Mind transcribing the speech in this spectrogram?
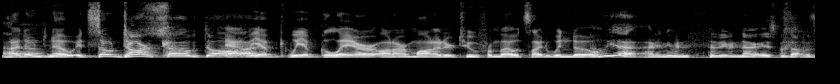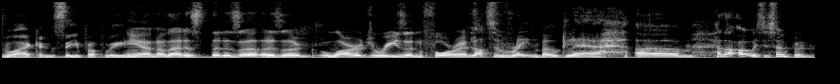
I don't Um, know. It's so dark. So dark. and we have we have glare on our monitor too from the outside window. Oh yeah, I didn't even I didn't even notice that that was why I couldn't see properly. Yeah, no, that is that is a that is a large reason for it. Lots of rainbow glare. Um, hello. Oh, is this open?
